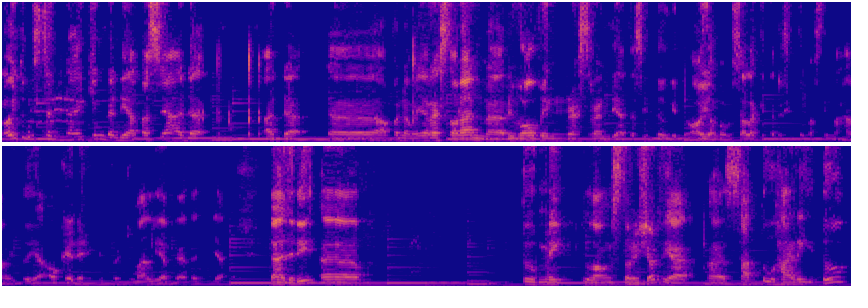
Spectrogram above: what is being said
Oh itu bisa dinaikin dan di atasnya ada ada uh, apa namanya restoran uh, revolving restoran di atas itu gitu. Oh ya nggak usah lah kita di situ pasti mahal itu ya. Oke deh gitu. Cuma lihat-lihat aja. Nah jadi uh, to make long story short ya uh, satu hari itu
